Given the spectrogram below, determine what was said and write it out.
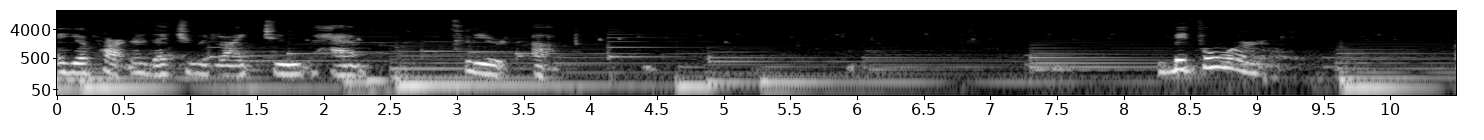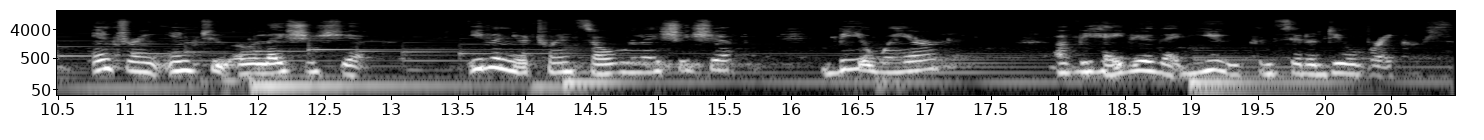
your partner that you would like to have cleared up. Before entering into a relationship, even your twin soul relationship, be aware of behavior that you consider deal breakers.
